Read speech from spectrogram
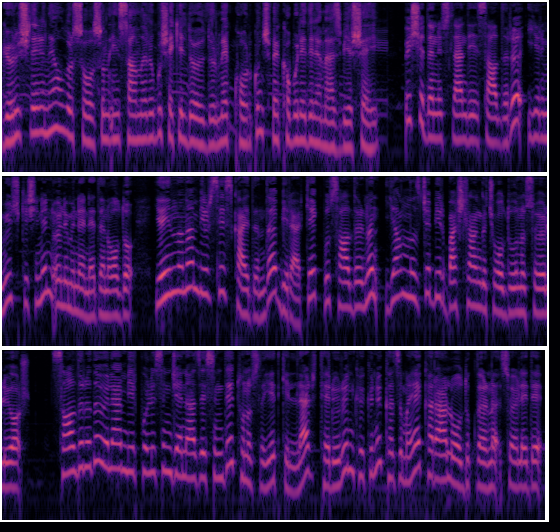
Görüşleri ne olursa olsun insanları bu şekilde öldürmek korkunç ve kabul edilemez bir şey. IŞİD'in üstlendiği saldırı 23 kişinin ölümüne neden oldu. Yayınlanan bir ses kaydında bir erkek bu saldırının yalnızca bir başlangıç olduğunu söylüyor. Saldırıda ölen bir polisin cenazesinde Tunuslu yetkililer terörün kökünü kazımaya kararlı olduklarını söyledi.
